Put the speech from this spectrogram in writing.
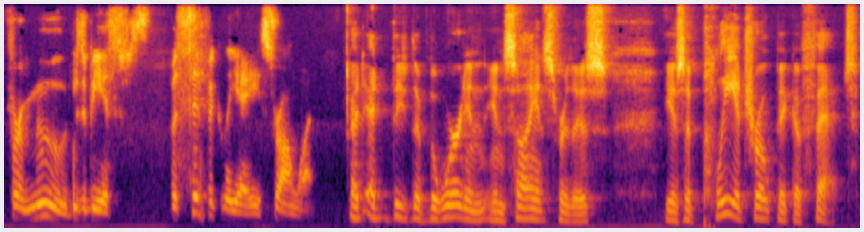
for mood seems to be a specifically a strong one. the, the, the word in, in science for this is a pleiotropic effect.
